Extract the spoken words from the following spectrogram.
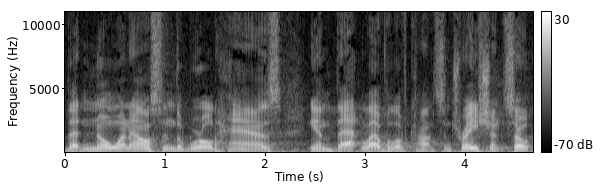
that no one else in the world has in that level of concentration. So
